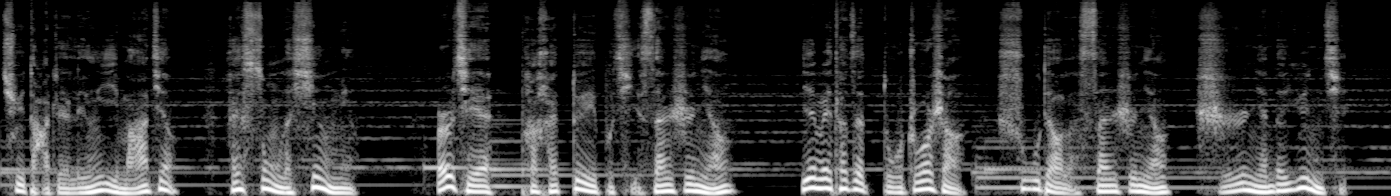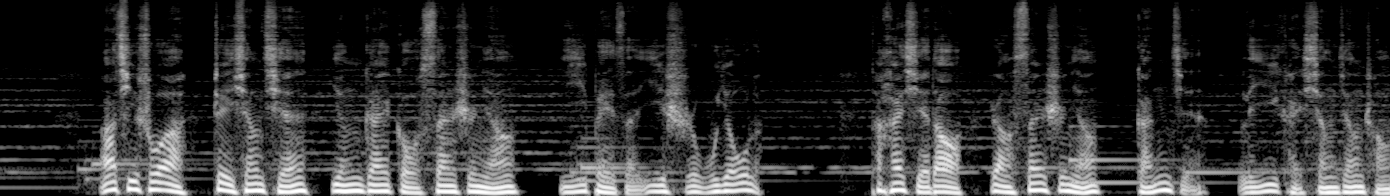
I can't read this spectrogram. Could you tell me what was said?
去打这灵异麻将，还送了性命，而且他还对不起三师娘。因为他在赌桌上输掉了三师娘十年的运气。阿七说啊，这箱钱应该够三师娘一辈子衣食无忧了。他还写道，让三师娘赶紧离开湘江城，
